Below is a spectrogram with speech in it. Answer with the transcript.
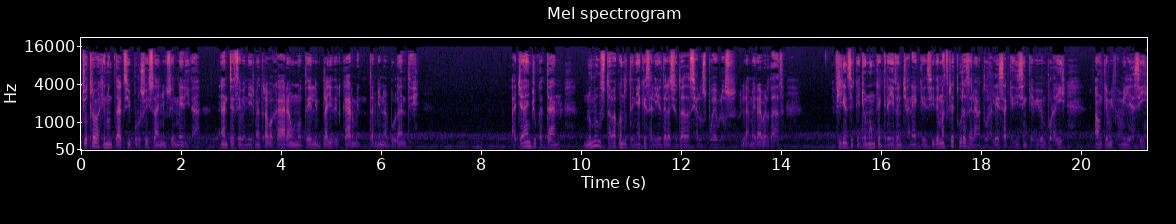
Yo trabajé en un taxi por seis años en Mérida, antes de venirme a trabajar a un hotel en Playa del Carmen, también al volante. Allá en Yucatán, no me gustaba cuando tenía que salir de la ciudad hacia los pueblos, la mera verdad. Fíjense que yo nunca he creído en chaneques y demás criaturas de la naturaleza que dicen que viven por ahí, aunque mi familia sí.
